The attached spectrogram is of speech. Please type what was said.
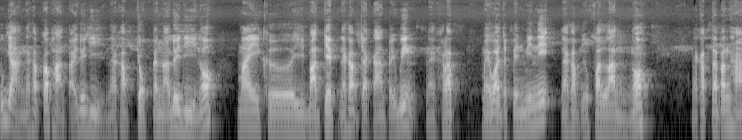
ทุกอย่างนะครับก็ผ่านไปด้วยดีนะครับจบกันมาด้วยดีเนาะ ไม่เคยบาดเจ็บนะครับจากการไปวิ่งนะครับ ไม่ว่าจะเป็นมินินะครับหรือฟันลันเนาะนะครับแต่ปัญหา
